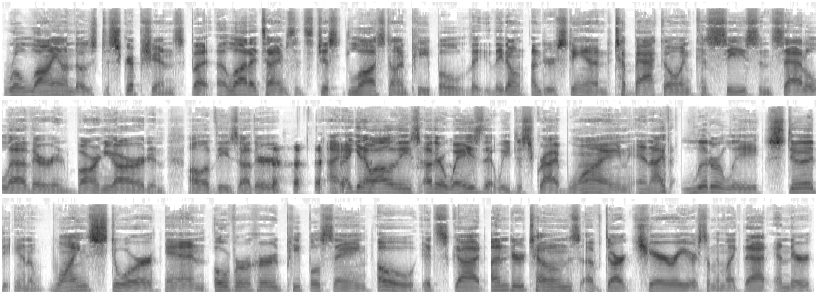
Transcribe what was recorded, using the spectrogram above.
rely on those descriptions, but a lot of times it's just lost on people. They, they don't understand tobacco and cassis and saddle leather and barnyard and all of these other, I- you know, all of these other ways that we describe wine. And I've literally stood in a wine store and overheard people saying, oh, it's got undertones of dark cherry or something like that. And they're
